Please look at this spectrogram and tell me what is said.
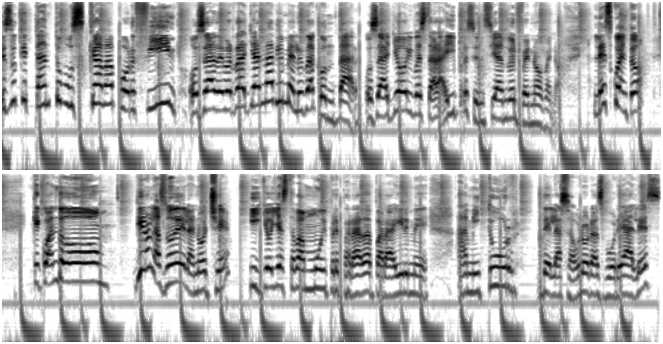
Eso que tanto buscaba por fin. O sea, de verdad, ya nadie me lo iba a contar. O sea, yo iba a estar ahí presenciando el fenómeno. Les cuento que cuando dieron las 9 de la noche y yo ya estaba muy preparada para irme a mi tour de las auroras boreales,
